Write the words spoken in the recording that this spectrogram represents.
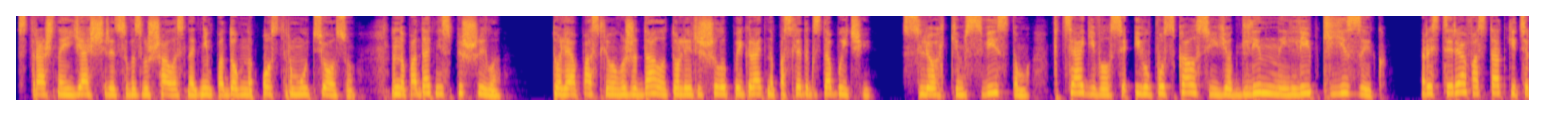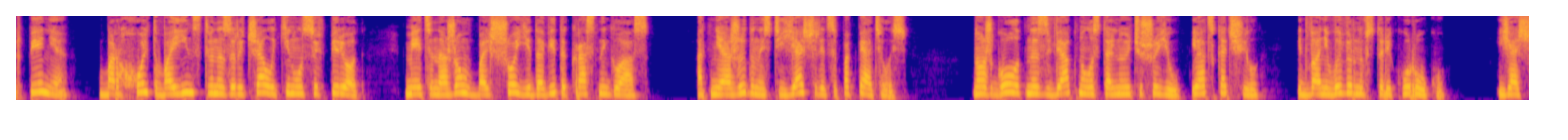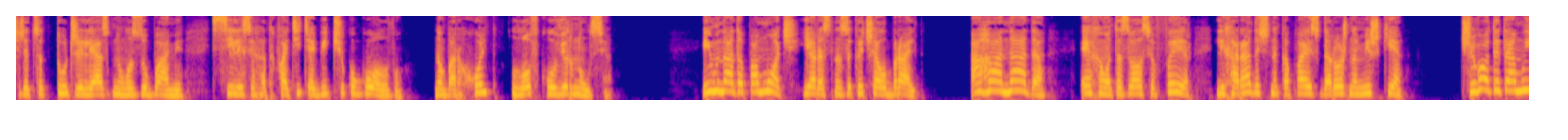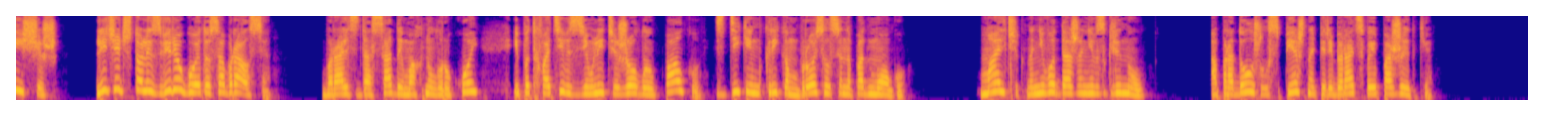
Страшная ящерица возвышалась над ним подобно острому утесу, но нападать не спешила. То ли опасливо выжидала, то ли решила поиграть напоследок с добычей. С легким свистом втягивался и выпускался ее длинный липкий язык. Растеряв остатки терпения, Бархольд воинственно зарычал и кинулся вперед, метя ножом в большой ядовитый красный глаз. От неожиданности ящерица попятилась. Нож голодно звякнул стальную чешую и отскочил, едва не вывернув старику руку. Ящерица тут же лязгнула зубами, силясь их отхватить обидчику голову но Бархольд ловко увернулся. «Им надо помочь!» — яростно закричал Бральд. «Ага, надо!» — эхом отозвался Фейер, лихорадочно копаясь в дорожном мешке. «Чего ты там ищешь? Лечить, что ли, зверюгу эту собрался?» Бральд с досадой махнул рукой и, подхватив с земли тяжелую палку, с диким криком бросился на подмогу. Мальчик на него даже не взглянул, а продолжил спешно перебирать свои пожитки.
